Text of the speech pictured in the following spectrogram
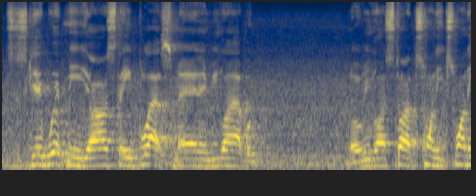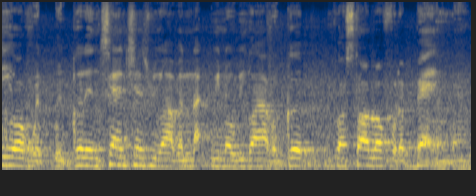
just get with me, y'all. Stay blessed, man. And we gonna have a, you know, we're gonna start 2020 off with, with good intentions. We're gonna have a, you know, we're gonna have a good. We're gonna start off with a bang, man.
